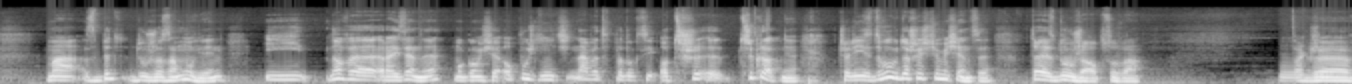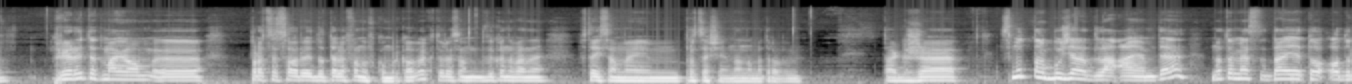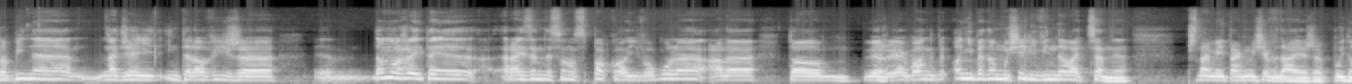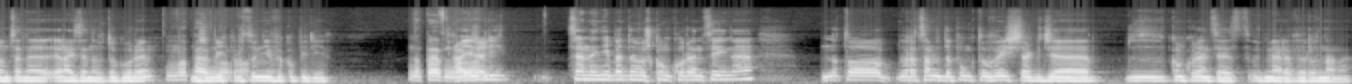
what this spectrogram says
ma zbyt dużo zamówień i nowe Ryzeny mogą się opóźnić nawet w produkcji o trzy, trzykrotnie, czyli z dwóch do sześciu miesięcy. To jest duża obsuwa. Mhm. Także priorytet mają y, procesory do telefonów komórkowych, które są wykonywane w tej samym procesie nanometrowym. Także smutna buzia dla AMD, natomiast daje to odrobinę nadziei Intelowi, że no może i te Ryzeny są spoko i w ogóle, ale to wiesz, jakby oni, oni będą musieli windować ceny. Przynajmniej tak mi się wydaje, że pójdą ceny Ryzenów do góry, no pewno, żeby ich po prostu nie wykupili. Na pewno. A jeżeli ceny nie będą już konkurencyjne, no to wracamy do punktu wyjścia, gdzie konkurencja jest w miarę wyrównana.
